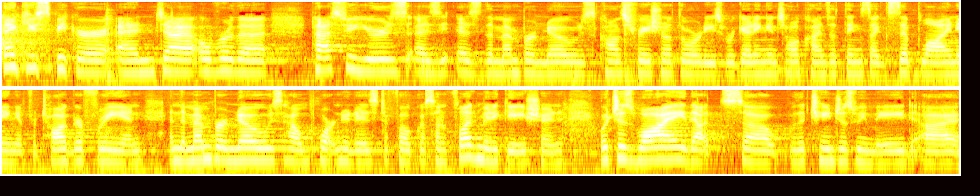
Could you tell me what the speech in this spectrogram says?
Thank you, Speaker. And uh, over the past few years, as, as the member knows, conservation authorities were getting into all kinds of things like zip lining and photography, and, and the member knows how important it is to focus on flood mitigation, which is why that's uh, the changes we made uh,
